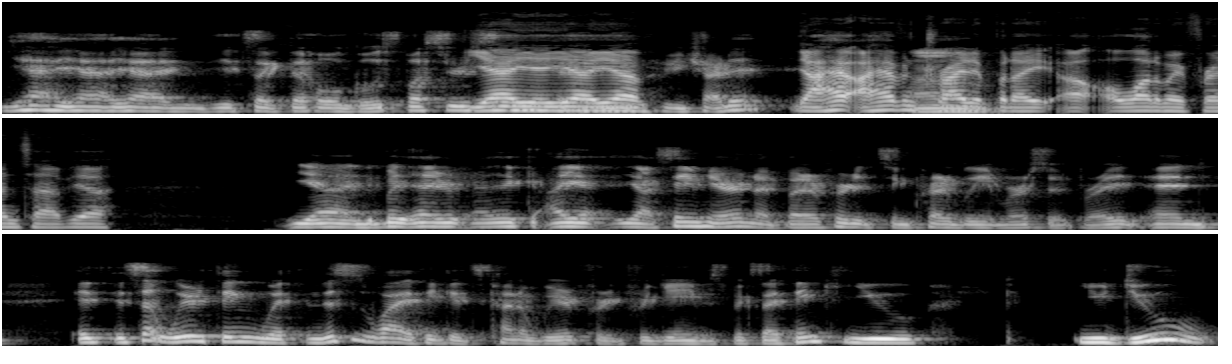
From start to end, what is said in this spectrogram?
Yeah, yeah, yeah. And it's like the whole Ghostbusters. Yeah, yeah, yeah, yeah. Have you tried it? Yeah, I, ha- I haven't tried it, um, but I a lot of my friends have. Yeah. Yeah, but I, I, yeah, same here. And but I've heard it's incredibly immersive, right? And it, it's that weird thing with, and this is why I think it's kind of weird for for games because I think you you do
